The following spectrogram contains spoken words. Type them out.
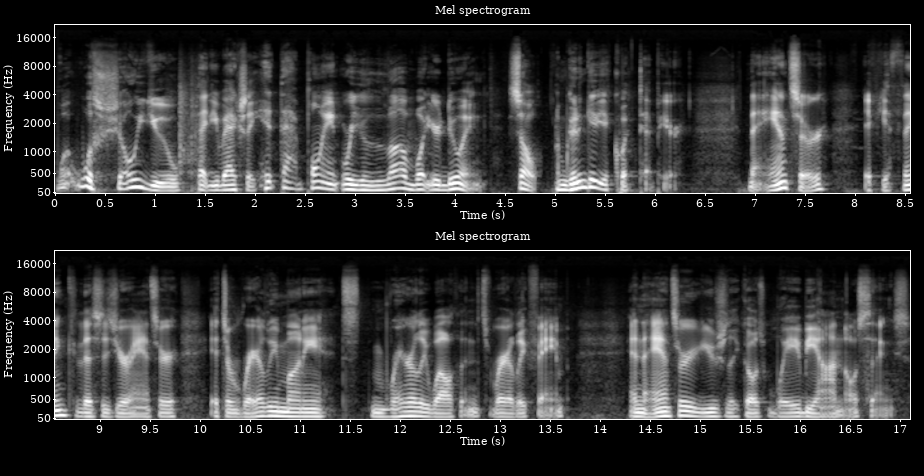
What will show you that you've actually hit that point where you love what you're doing? So, I'm going to give you a quick tip here. The answer if you think this is your answer, it's rarely money, it's rarely wealth, and it's rarely fame. And the answer usually goes way beyond those things.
